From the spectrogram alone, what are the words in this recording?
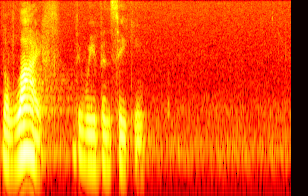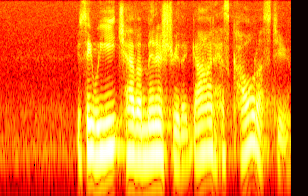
the life that we've been seeking. You see, we each have a ministry that God has called us to.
